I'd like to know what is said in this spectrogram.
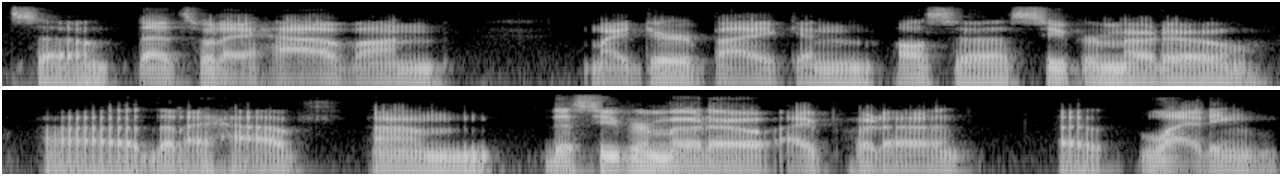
So that's what I have on my dirt bike and also a supermoto uh, that I have. Um, the supermoto, I put a, a lighting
